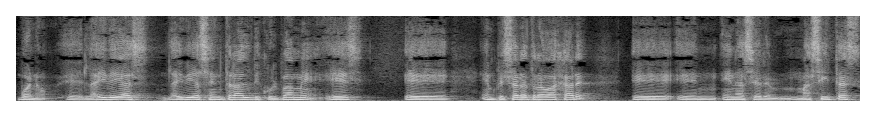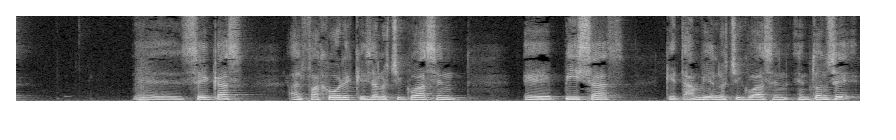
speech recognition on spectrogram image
bueno, la, idea es, la idea central, discúlpame, es empezar a trabajar en, en, hacer masitas secas, alfajores que ya los chicos hacen, pizzas que también los chicos hacen. Entonces,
